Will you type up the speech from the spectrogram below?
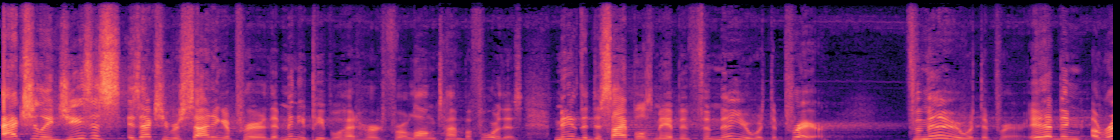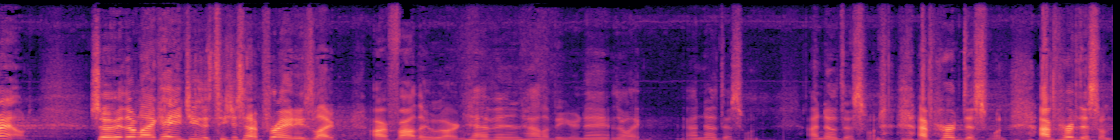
Actually, Jesus is actually reciting a prayer that many people had heard for a long time before this. Many of the disciples may have been familiar with the prayer, familiar with the prayer. It had been around. So they're like, hey, Jesus, teach us how to pray. And he's like, Our Father who art in heaven, hallowed be your name. They're like, I know this one. I know this one. I've heard this one. I've heard this one.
